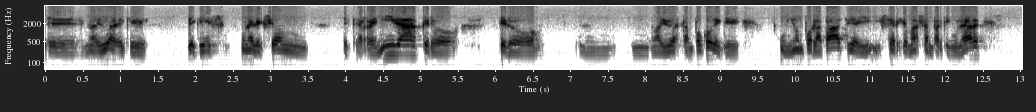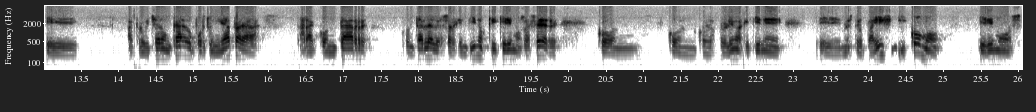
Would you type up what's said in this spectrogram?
eh, no hay dudas de que, de que es una elección este, reñida, pero, pero mm, no hay dudas tampoco de que Unión por la Patria y, Sergio Massa en particular eh, aprovecharon cada oportunidad para, para contar contarle a los argentinos qué queremos hacer con, con, los problemas que tiene eh, nuestro país y cómo queremos,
